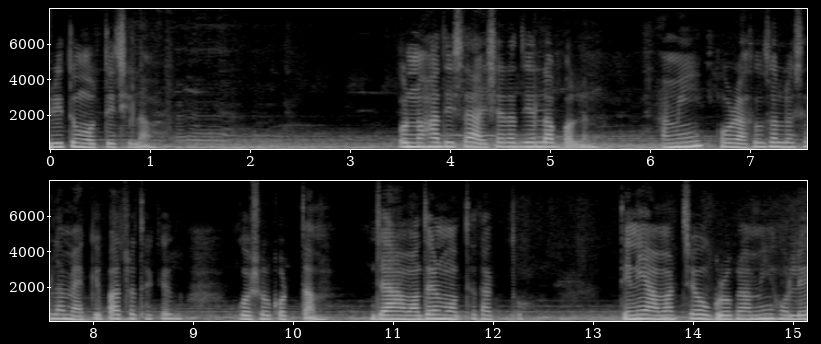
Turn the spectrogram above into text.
ঋতুমূর্তি ছিলাম। অন্য হাদিসে আয়সা রাজিয়াল্লাহ বলেন, আমি ও রাসুল সাল্লাহ সাল্লাম একই পাত্র থেকে গোসল করতাম, যা আমাদের মধ্যে থাকত। তিনি আমার চেয়ে অগ্রগামী হলে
